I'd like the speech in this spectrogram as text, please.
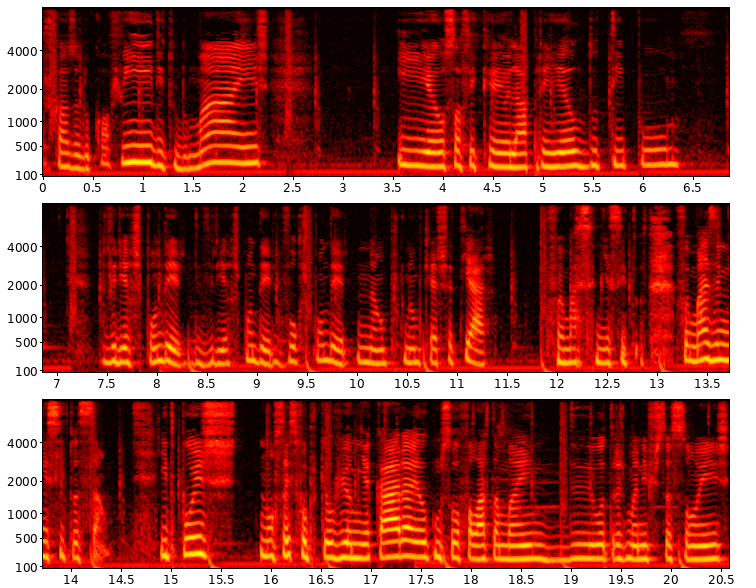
por causa do Covid e tudo mais. E eu só fiquei a olhar para ele do tipo. Deveria responder, deveria responder, vou responder. Não, porque não me quer chatear. Foi mais a minha, situa foi mais a minha situação. E depois, não sei se foi porque ele viu a minha cara, ele começou a falar também de outras manifestações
